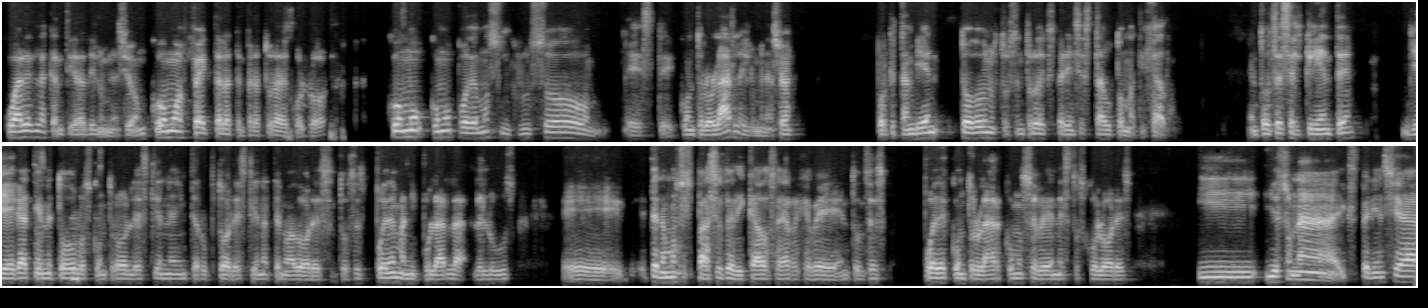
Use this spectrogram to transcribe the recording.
cuál es la cantidad de iluminación, cómo afecta la temperatura de color, cómo, cómo podemos incluso este, controlar la iluminación, porque también todo nuestro centro de experiencia está automatizado. Entonces el cliente llega, tiene todos los controles, tiene interruptores, tiene atenuadores, entonces puede manipular la, luz. Eh, tenemos espacios dedicados a RGB, entonces puede controlar cómo se ven estos colores. Y, es una experiencia,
